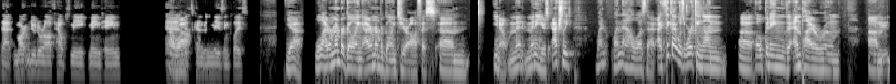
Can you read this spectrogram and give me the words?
that Martin Doudoroff helps me maintain. And wow. it's kind of an amazing place. Yeah. Well, I remember going. I remember going to your office. Um, you know, many, many years. Actually, when when the hell was that? I think I was working on uh, opening the Empire Room um, Mhm.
